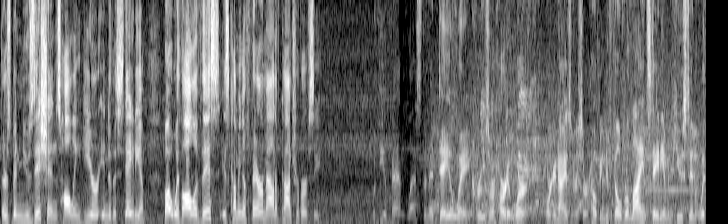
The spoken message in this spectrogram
There's been musicians hauling gear into the stadium. But with all of this is coming a fair amount of controversy. With the event less than a day away, crews are hard at work. Organizers are hoping to fill Reliant Stadium in Houston with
